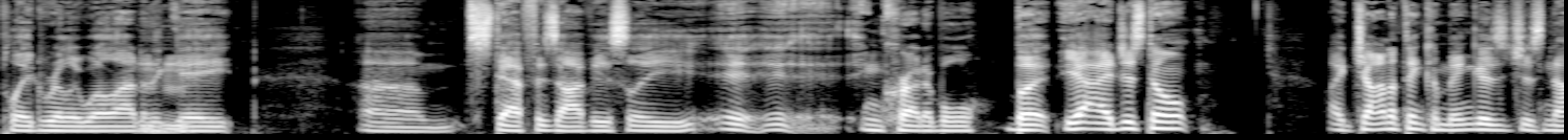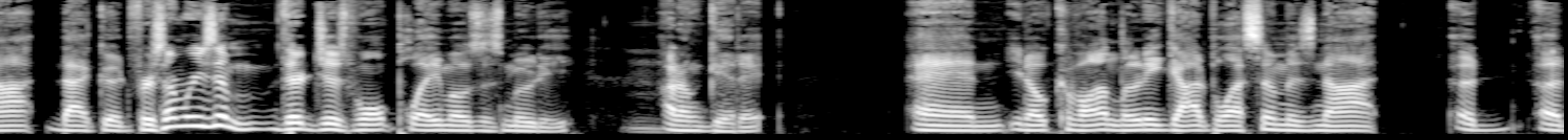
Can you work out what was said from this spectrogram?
played really well out of Mhm. the gate. Um, Steph is obviously I- I- incredible, but yeah, I just don't like Jonathan Kuminga is just not that good. For some reason, they just won't play Moses Moody. I don't get it. And you know, Kevon Looney, God bless him, is not a a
